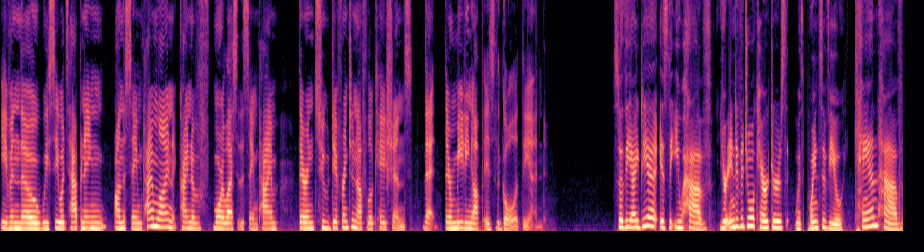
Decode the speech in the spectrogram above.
even though we see what's happening on the same timeline, kind of more or less at the same time, they're in two different enough locations that their meeting up is the goal at the end. So the idea is that you have your individual characters with points of view can have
